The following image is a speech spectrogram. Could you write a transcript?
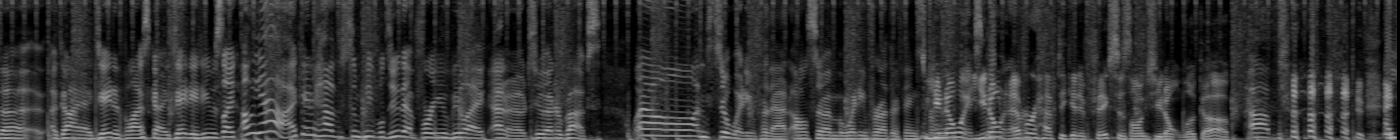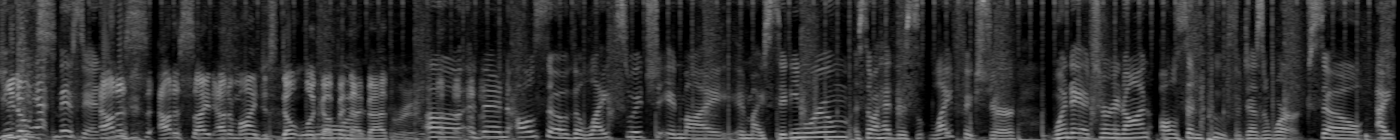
the a guy I dated, the last guy I dated, he was like, "Oh yeah, I could have some people do that for you." Be like, I don't know, two hundred bucks. Well, I'm still waiting for that. Also, I'm waiting for other things. You know what? fix, You don't whatever. ever have to get it fixed as long as you don't look up. Uh, If you don't can't miss it. Out of out of sight, out of mind. Just don't look up in that bathroom. uh, and then also the light switch in my in my sitting room. So I had this light fixture. One day I turn it on, all of a sudden, poof, it doesn't work. So I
